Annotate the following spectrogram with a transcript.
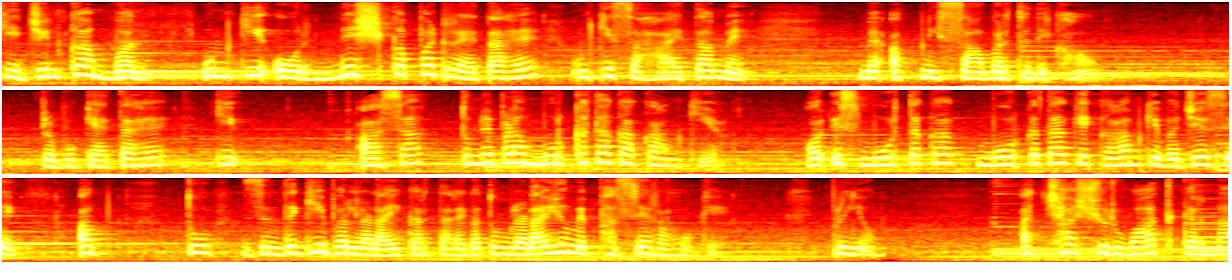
कि जिनका मन उनकी ओर निष्कपट रहता है, उनकी सहायता में मैं अपनी सामर्थ्य दिखाऊँ। प्रभु कहता है कि, आशा, तुमने बड़ा मूर्खता का काम किया और इस मूर्खता मूर्खता के काम की वजह से अब तू ज़िंदगी भर लड़ाई करता रहेगा, तुम लड़ाइयों में फंसे रहोगे। प्रियो अच्छा शुरुआत करना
